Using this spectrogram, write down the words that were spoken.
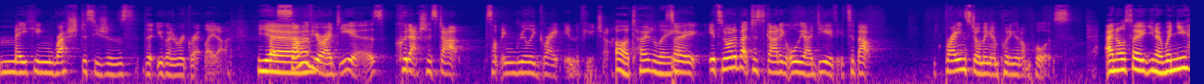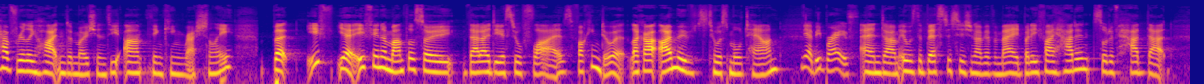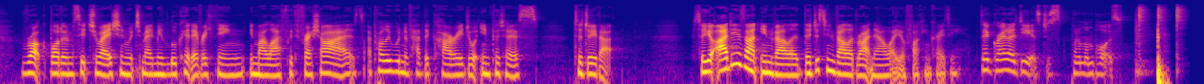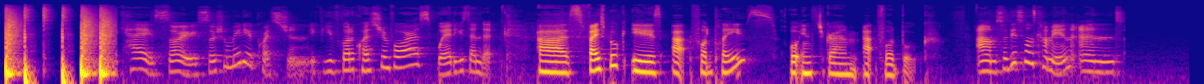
making rush decisions that you're going to regret later. yeah. But some of your ideas could actually start something really great in the future. oh, totally. So it's not about discarding all the ideas, it's about brainstorming and putting it on pause. And also, you know, when you have really heightened emotions, you aren't thinking rationally. But if, yeah, if in a month or so that idea still flies, fucking do it. Like, I, I moved to a small town Yeah, be brave. and um, it was the best decision I've ever made. But if I hadn't sort of had that rock bottom situation, which made me look at everything in my life with fresh eyes, I probably wouldn't have had the courage or impetus to do that. So your ideas aren't invalid. They're just invalid right now while you're fucking crazy. They're great ideas, just put them on pause. Okay, so social media question. If you've got a question for us, where do you send it? Uh, Facebook is at Fod Please or Instagram at Fodbook. Um, so this one's come in, and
